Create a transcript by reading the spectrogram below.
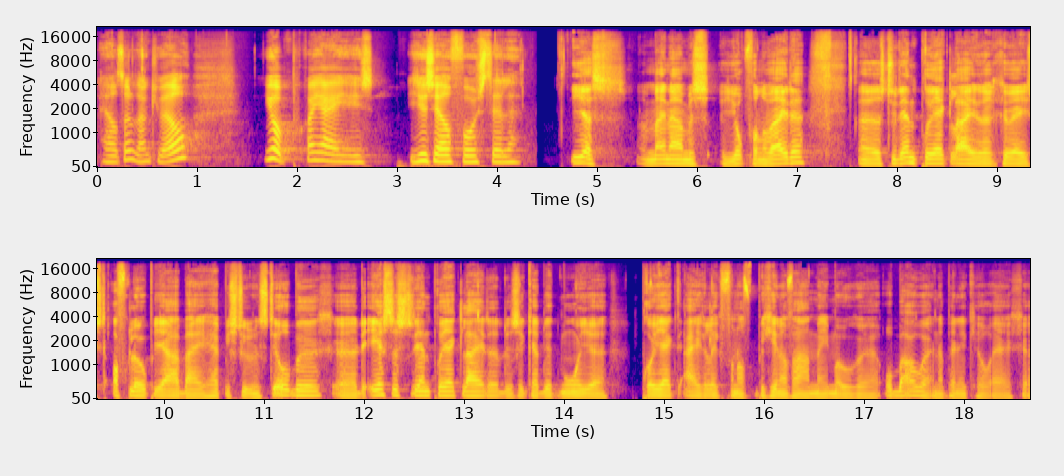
Helder, dankjewel. Job, kan jij jezelf voorstellen? Yes, mijn naam is Job van der Weijden. Uh, studentprojectleider geweest afgelopen jaar bij Happy Students Tilburg. Uh, de eerste studentprojectleider, dus ik heb dit mooie project eigenlijk vanaf begin af aan mee mogen opbouwen. En daar ben ik heel erg uh,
